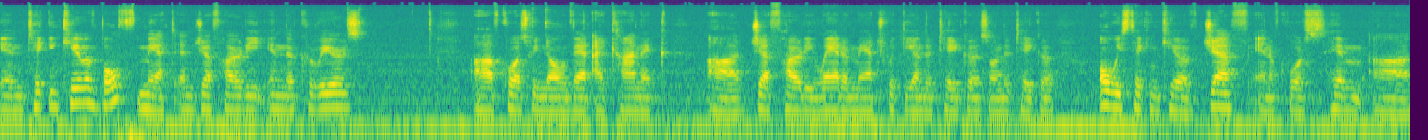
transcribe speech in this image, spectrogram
in taking care of both Matt and Jeff Hardy in their careers. Uh, of course, we know that iconic uh, Jeff Hardy ladder match with The Undertaker. So Undertaker always taking care of Jeff, and of course him uh,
